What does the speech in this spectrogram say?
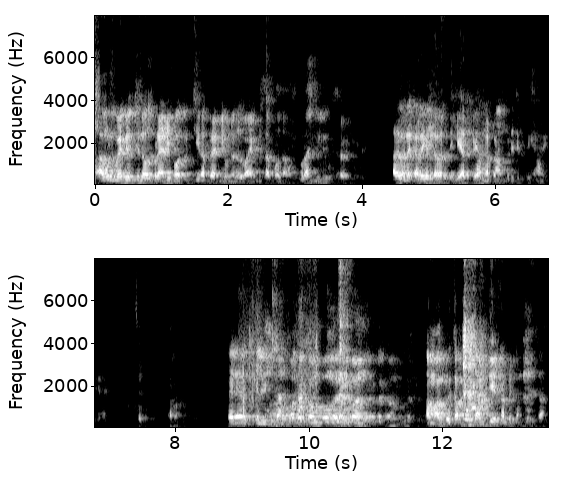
அவங்களுக்கு வேண்டிய சின்ன ஒரு பிராண்டி பாத்திரம் சீன பிராண்டி ஒன்று வாங்கி கொடுத்தா போதும். அவங்க ஒரு அஞ்சு சொல்லி கொடுத்துட வேண்டியது. அதெல்லாம் அந்த கதைகளில் வருது. இல்லையா? அது பேர் பண்ணி படிச்சிருப்பீங்க நினைக்கிறேன் சரி. வேற கேள்வி? கம்பம் இருக்கு கம்பம் அது தான் எல்லாமே கம்பௌண்ட் தான் கேளுங்கம்மா. வணக்கம் ஐயா வாங்க. இந்த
